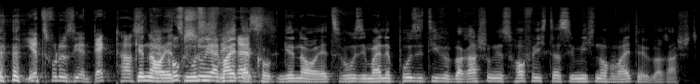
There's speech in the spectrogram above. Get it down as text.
jetzt wo du sie entdeckt hast, genau, äh, jetzt muss ich ja weiter gucken. Genau, jetzt wo sie meine positive Überraschung ist, hoffe ich, dass sie mich noch weiter überrascht.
